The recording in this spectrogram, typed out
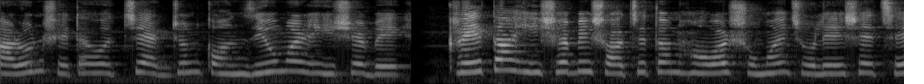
কারণ, সেটা হচ্ছে একজন কনজিউমার হিসেবে, ক্রেতা হিসেবে সচেতন হওয়ার সময় চলে এসেছে।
